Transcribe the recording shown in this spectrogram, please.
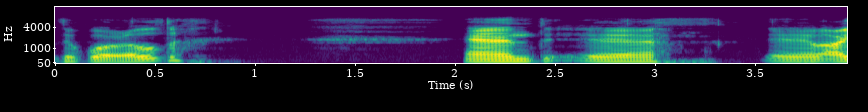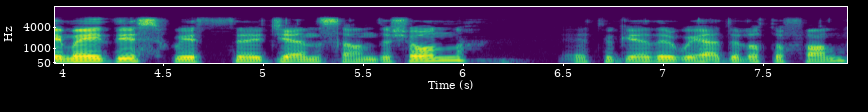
the world. And uh, uh, I made this with uh, Jens Andersson. Uh, together we had a lot of fun.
